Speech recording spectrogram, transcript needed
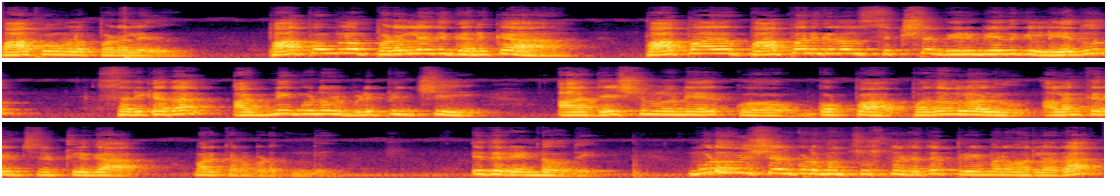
పాపంలో పడలేదు. పాపంలో పడలేదు కనుక పాప పాపానికి రోజు శిక్ష వీరి మీదకి లేదు. సరికదా? అగ్నిగుండలు విడిపించి ఆ దేశంలోనే గొ- గొప్ప పదవులను అలంకరించినట్లుగా మనకు కనబడుతుంది. ఇది రెండవది. మూడో విషయాన్ని కూడా మనం చూసినట్టయితే ప్రియమైన వాళ్ళరా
